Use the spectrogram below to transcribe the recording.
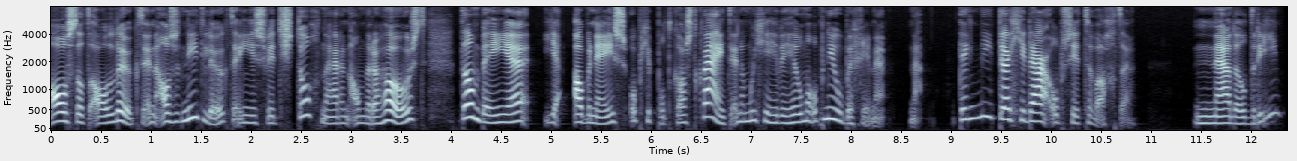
als dat al lukt. En als het niet lukt en je switcht toch naar een andere host, dan ben je je abonnees op je podcast kwijt. En dan moet je weer helemaal opnieuw beginnen. Nou, denk niet dat je daarop zit te wachten. Nadeel 3.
